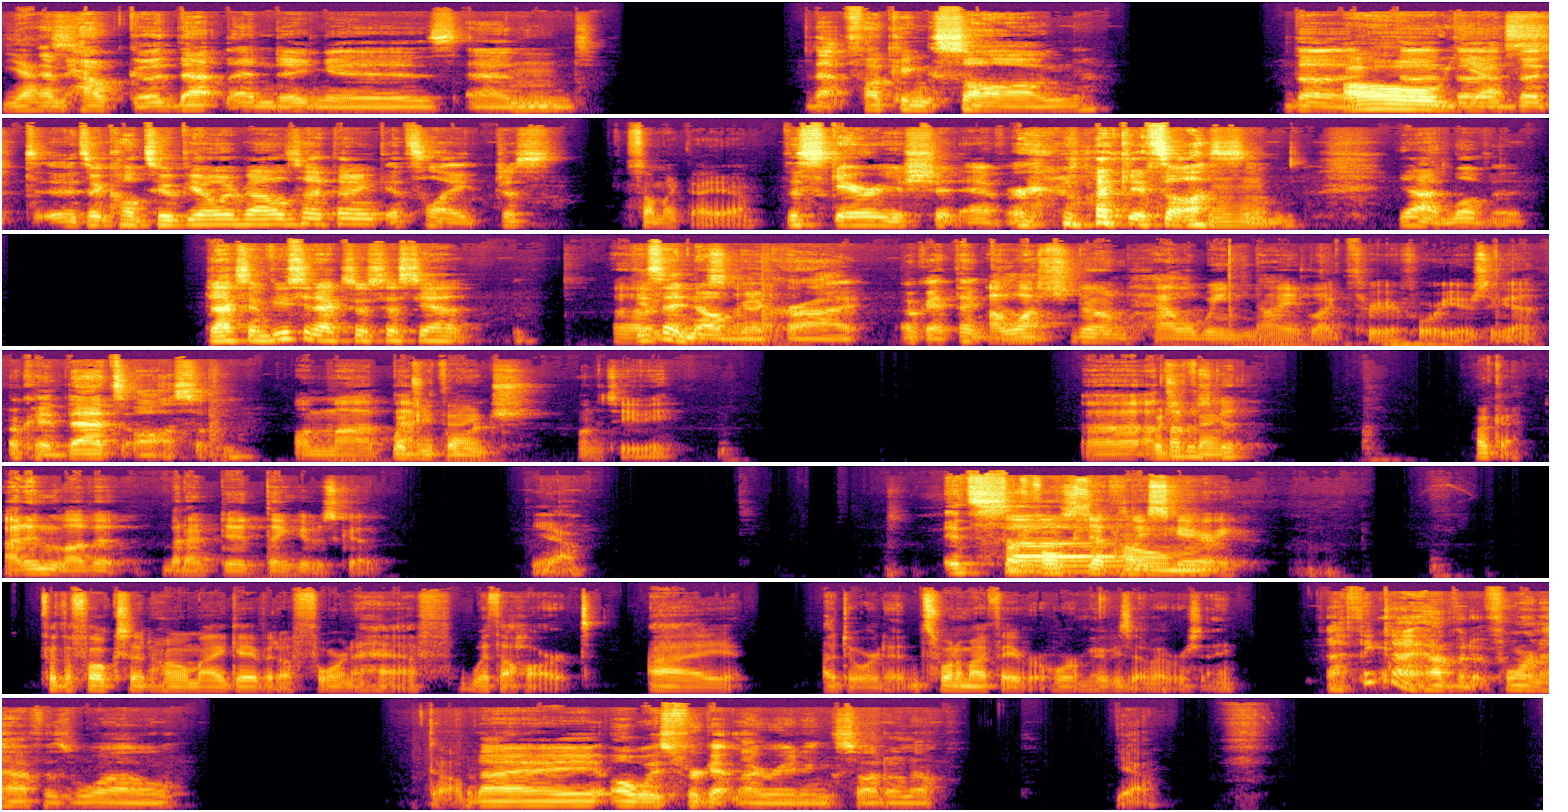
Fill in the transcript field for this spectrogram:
yes and how good that ending is Mm-hmm. And that fucking song. The Oh, the, the, yes. the, is it called Tubular Bells? I think it's like just something like that yeah the scariest shit ever. like it's Mm-hmm. awesome. Yeah, I love it. Jackson, have you seen Exorcist yet? Uh, If you say no, I'm gonna have. cry. Okay, thank I God. watched it on Halloween night like three or four years ago Okay, that's awesome. on my back What'd you think? porch on the TV. Uh, I What'd thought it was think? good. okay I didn't love it, but I did think it was good. Yeah It's For folks uh, at Definitely home- scary. for the folks at home i gave it a four and a half with a heart i adored it it's one of my favorite horror movies i've ever seen I think I have it at four and a half as well, Dub. but I always forget my ratings, so I don't know. Yeah.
